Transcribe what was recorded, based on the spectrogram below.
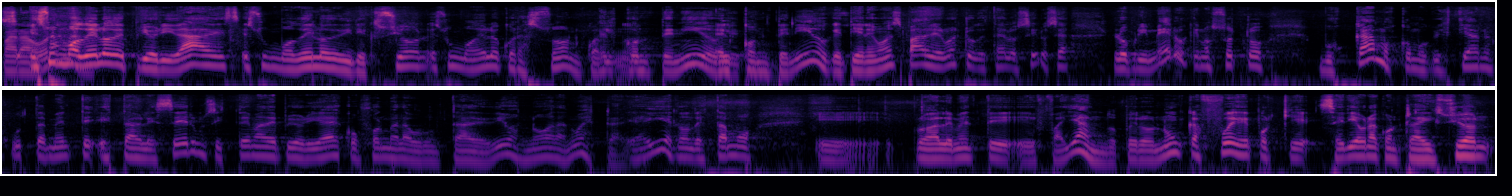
para es un modelo de prioridades, es un modelo de dirección, es un modelo de corazón. Cuando- el contenido. el que- contenido que es Padre nuestro que está en los cielos. O sea, lo primero que nosotros buscamos como cristianos es justamente establecer un sistema de prioridades conforme a la voluntad de Dios, no a la nuestra. Y ahí es donde estamos eh, probablemente eh, fallando, pero nunca fue porque sería una contradicción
